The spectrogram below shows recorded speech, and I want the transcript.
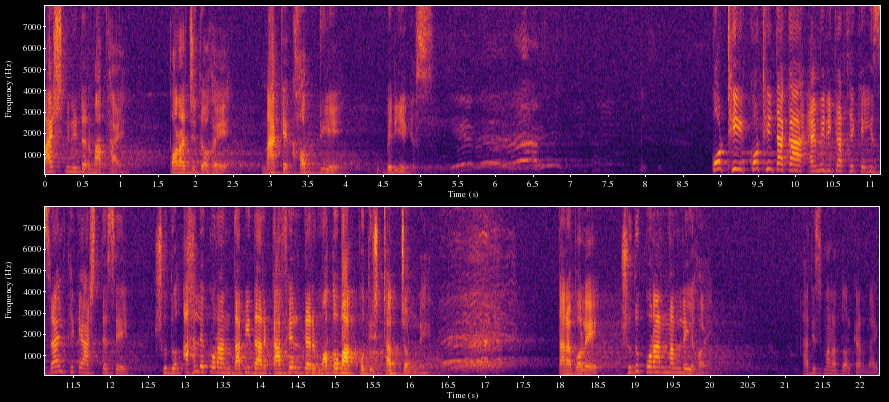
২২ মিনিটের মাথায় পরাজিত হয়ে নাকে খত দিয়ে বেরিয়ে গেছে। কোটি কোটি টাকা আমেরিকা থেকে, ইসরায়েল থেকে আসতেছে শুধু আহলে কোরআন দাবিদার কাফেরদের মতবাদ প্রতিষ্ঠার জন্যে। তারা বলে, শুধু কোরআন মানলেই হয়। হাদিস মানার দরকার নাই।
